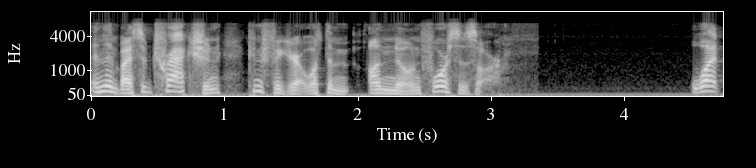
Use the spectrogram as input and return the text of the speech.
and then by subtraction can figure out what the unknown forces are. What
